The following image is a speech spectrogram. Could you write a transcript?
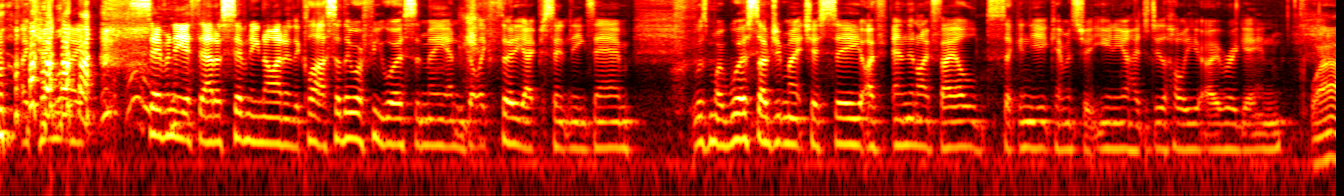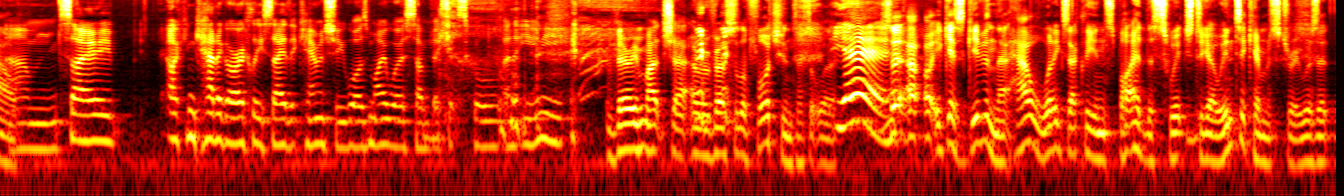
I came like 70th out of 79 in the class. So there were a few worse than me and got like 38% in the exam. It was my worst subject, my HSC, I f- and then I failed second year chemistry at uni. I had to do the whole year over again. wow. Um, so I can categorically say that chemistry was my worst subject at school and at uni. Very much uh, a reversal of fortunes, as it were. yeah. So uh, I guess, given that, how what exactly inspired the switch to go into chemistry? Was it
